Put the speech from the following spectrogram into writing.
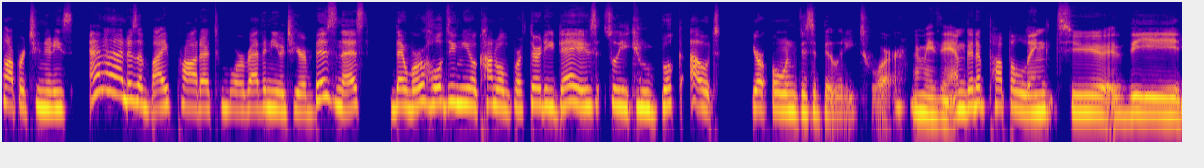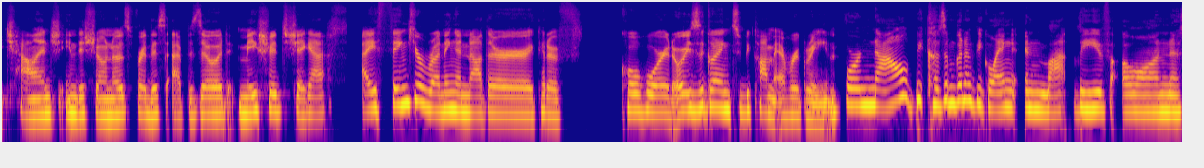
opportunities and as a byproduct, more revenue to your business, then we're holding you accountable for 30 days so you can book out your own visibility tour. Amazing. I'm going to pop a link to the challenge in the show notes for this episode. Make sure to check out. I think you're running another kind of cohort or is it going to become evergreen? For now, because I'm going to be going in mat leave on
